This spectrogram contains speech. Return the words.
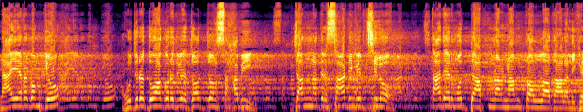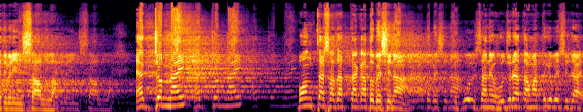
নাই এরকম কেউ? হুজুরে দোয়া করে দিবে, যতজন সাহাবি জান্নাতের সার্টিফিকেট ছিল, তাদের মধ্যে আপনার নামটা আল্লাহ তাআলা লিখে দেবেন ইনশাআল্লাহ। একজন নাই একজন নাই পঞ্চাশ হাজার টাকা তো বেশি না। গুলশানে হুজুরে তো আমার থেকে বেশি যায়।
